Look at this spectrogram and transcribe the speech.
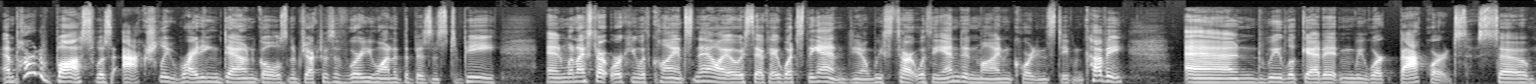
And part of BOSS was actually writing down goals and objectives of where you wanted the business to be. And when I start working with clients now, I always say, okay, what's the end? You know, we start with the end in mind, according to Stephen Covey, and we look at it and we work backwards. So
